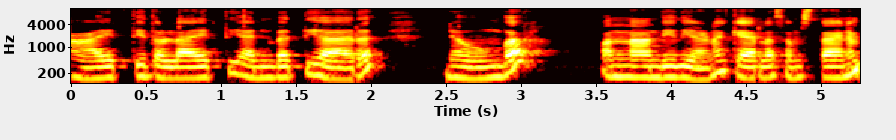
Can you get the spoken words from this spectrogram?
ആയിരത്തി തൊള്ളായിരത്തി അൻപത്തി ആറ് നവംബർ ഒന്നാം തീയതിയാണ് കേരള സംസ്ഥാനം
